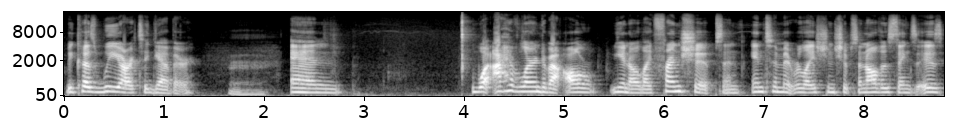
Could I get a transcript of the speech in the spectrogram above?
because we are together. Mm-hmm. And what I have learned about all, you know, like friendships and intimate relationships and all those things is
